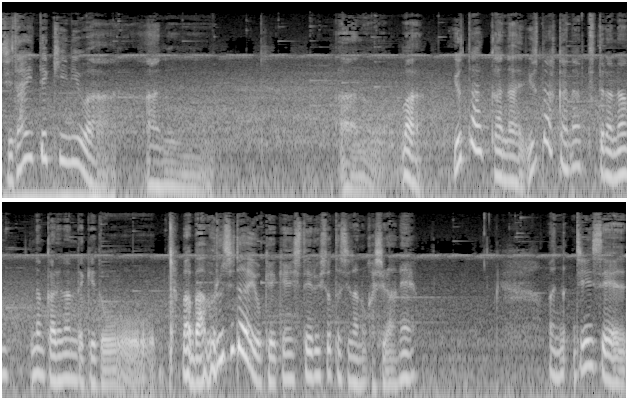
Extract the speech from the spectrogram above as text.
時代的にはあのあのまあ豊かな豊かなって言ったらなんなんかあれなんだけど、まあ、バブル時代を経験している人たちなのかしらね、まあ、人生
